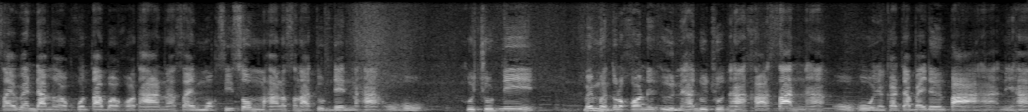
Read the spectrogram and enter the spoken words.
ใส่แว่นดำกับคนตาบอดขอทานนะใส่หมวกสีส้มฮะลักษณะจุดเด่นนะฮะโอ้โหคือชุดนี่ไม่เหมือนตัวละครอื่นๆนะฮะดูชุดฮะขาสั้นนะฮะโอ้โหอย่างกับจะไปเดินป่าฮะนี่ฮะ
